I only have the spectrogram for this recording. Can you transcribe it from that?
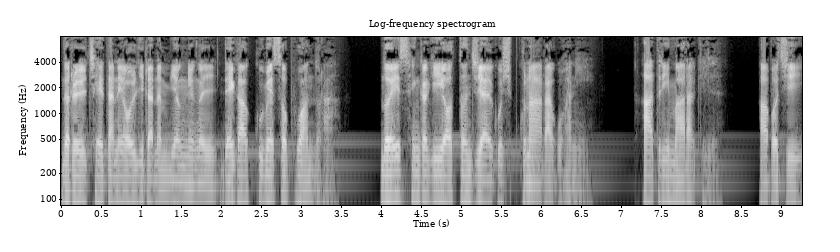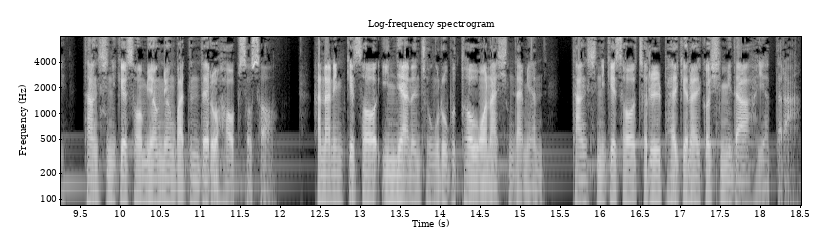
너를 재단에 올리라는 명령을 내가 꿈에서 보았노라. 너의 생각이 어떤지 알고 싶구나 라고 하니 아들이 말하길 아버지 당신께서 명령받은 대로 하옵소서 하나님께서 인내하는 종으로부터 원하신다면 당신께서 저를 발견할 것입니다 하였더라.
